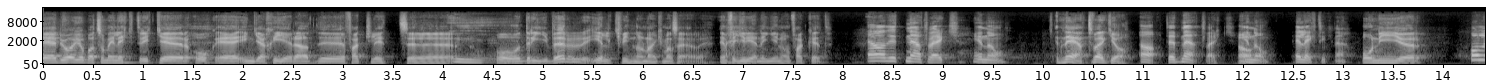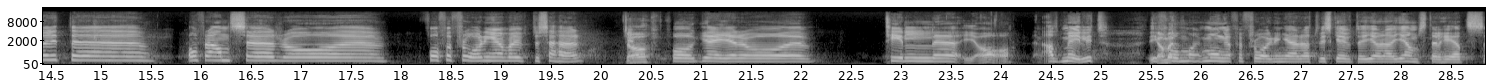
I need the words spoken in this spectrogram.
Eh, Du har jobbat som elektriker och är engagerad eh, fackligt eh, och driver Elkvinnorna kan man säga. En förgrening inom facket. Ja, det är ett nätverk inom, Ett nätverk, ja. ja, det är ett nätverk Ja. inom elektrikerna. Och ni gör... Håller lite eh, konferenser och eh, får förfrågningar, var ute så här. Ja, Få grejer och eh, till, ja, allt möjligt. Vi Ja, får men- må- många förfrågningar att vi ska ut och göra jämställdhets,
